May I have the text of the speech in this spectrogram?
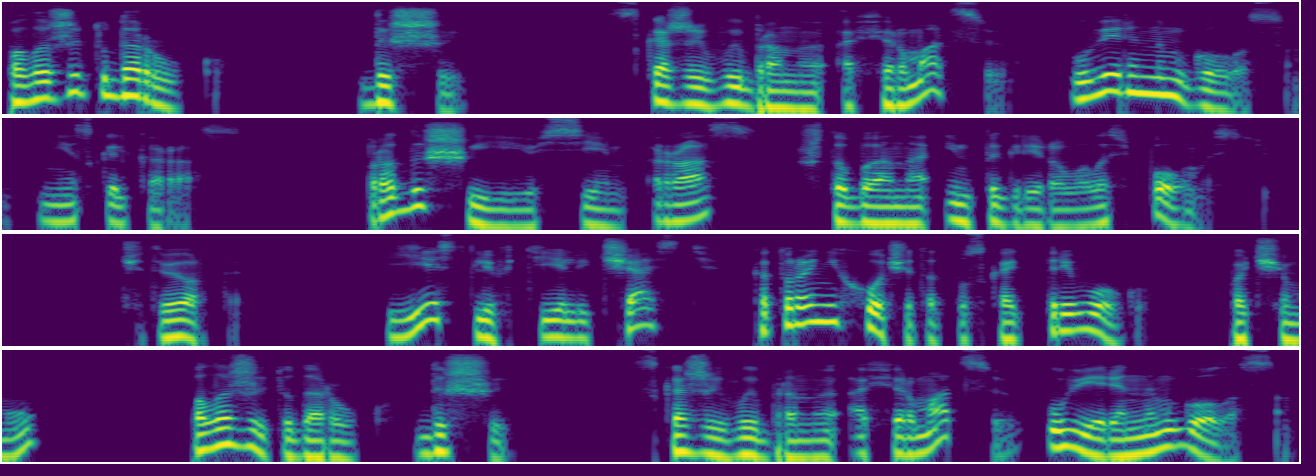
Положи туда руку. Дыши. Скажи выбранную аффирмацию уверенным голосом несколько раз. Продыши ее семь раз, чтобы она интегрировалась полностью. Четвертое. Есть ли в теле часть, которая не хочет отпускать тревогу? Почему? Положи туда руку, дыши. Скажи выбранную аффирмацию уверенным голосом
